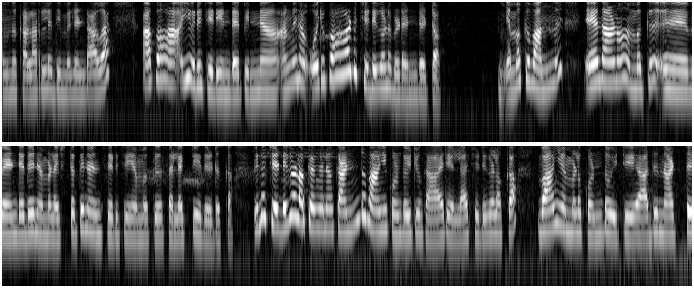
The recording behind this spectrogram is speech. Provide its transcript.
മൂന്ന് കളറിൽ ഇതിമലുണ്ടാവുക അപ്പോൾ ഈ ഒരു ചെടിയുണ്ട് പിന്നെ അങ്ങനെ ഒരുപാട് ചെടികൾ ഇവിടെ ഉണ്ട് കേട്ടോ. നമുക്ക് വന്ന് ഏതാണോ നമുക്ക് വേണ്ടത് നമ്മളെ ഇഷ്ടത്തിനനുസരിച്ച് നമുക്ക് സെലക്ട് ചെയ്തെടുക്കാം. പിന്നെ ചെടികളൊക്കെ ഇങ്ങനെ കണ്ട് വാങ്ങി കൊണ്ടുപോയിട്ടും കാര്യമല്ല ചെടികളൊക്കെ വാങ്ങി നമ്മൾ കൊണ്ടുപോയിട്ട് അത് നട്ട്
